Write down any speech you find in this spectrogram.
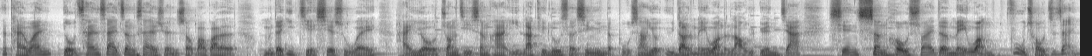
那台湾有参赛正赛的选手，包括了我们的一姐谢淑薇，还有庄吉生，他以 lucky loser 幸运的补上，又遇到了美网的老冤家，先胜后衰的美网复仇之战，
